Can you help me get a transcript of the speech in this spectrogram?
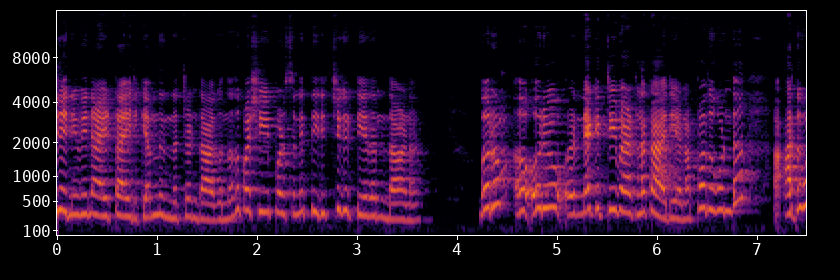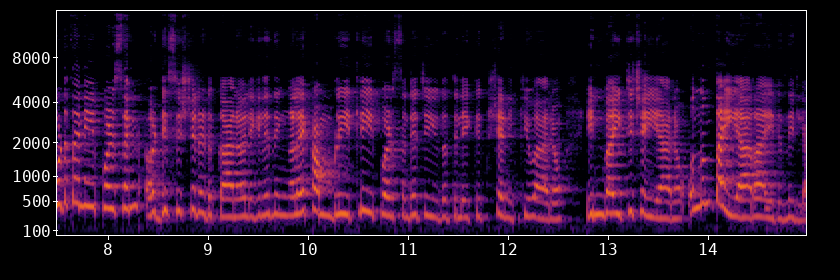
ജെനുവിൻ ആയിട്ടായിരിക്കാം നിന്നിട്ടുണ്ടാകുന്നത്. പക്ഷേ ഈ പേഴ്സണ് തിരിച്ചു കിട്ടിയത് എന്താണ്? വെറും ഒരു നെഗറ്റീവ് ആയിട്ടുള്ള കാര്യമാണ്. അപ്പോൾ അതുകൊണ്ട് അതുകൊണ്ട് തന്നെ ഈ പേഴ്സൺ ഡിസിഷൻ എടുക്കാനോ അല്ലെങ്കിൽ നിങ്ങളെ കംപ്ലീറ്റ്ലി ഈ പേഴ്സന്റെ ജീവിതത്തിലേക്ക് ക്ഷണിക്കുവാനോ ഇൻവൈറ്റ് ചെയ്യാനോ ഒന്നും തയ്യാറായിരുന്നില്ല.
